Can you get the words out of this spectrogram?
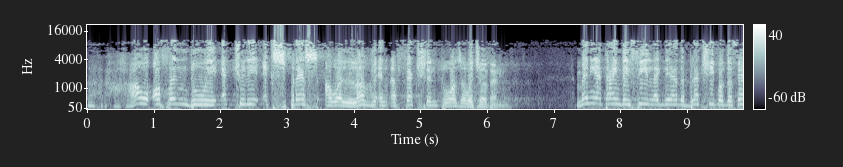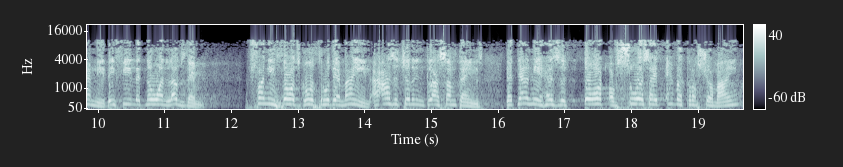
How often do we actually express our love and affection towards our children? Many a time they feel like they are the black sheep of the family. They feel that no one loves them. Funny thoughts go through their mind. I ask the children in class sometimes, they tell me, has the thought of suicide ever crossed your mind?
